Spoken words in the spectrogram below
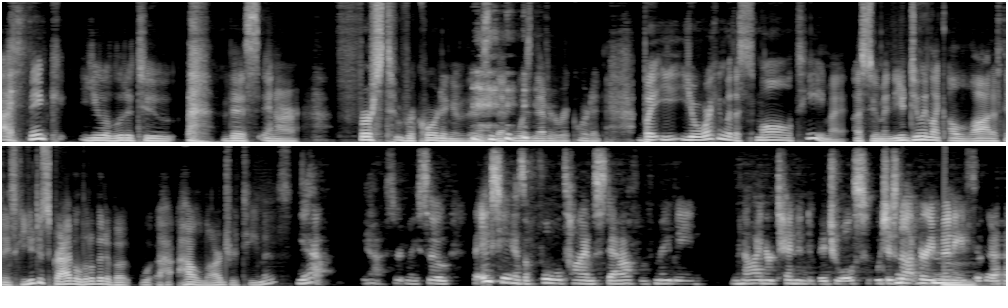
I think you alluded to this in our first recording of this that was never recorded. But you're working with a small team, I assume, and you're doing like a lot of things. Can you describe a little bit about how large your team is? Yeah, yeah, certainly. So the ACA has a full time staff of maybe nine or 10 individuals, which is not very many mm. for the,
